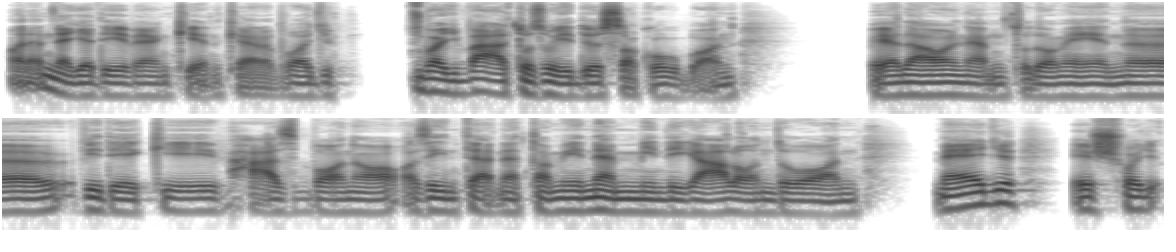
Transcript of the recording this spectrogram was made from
hanem negyedévenként kell, vagy, vagy változó időszakokban. Például nem tudom én, vidéki házban az internet, ami nem mindig állandóan megy, és hogy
